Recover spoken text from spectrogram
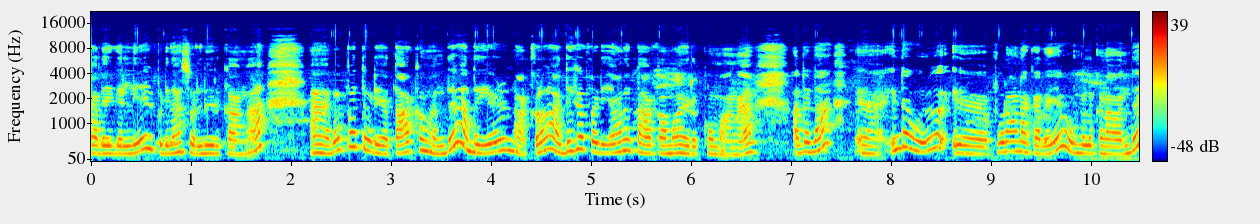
கதைகள்லேயே இப்படி தான் சொல்லியிருக்காங்க வெப்பத்துடைய தாக்கம் வந்து அந்த ஏழு நாட்களும் அதிகப்படியான தாக்கமாக இருக்குமாங்க. அதெல்லாம் இந்த ஒரு புராண கதையை உங்களுக்கு நான் வந்து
